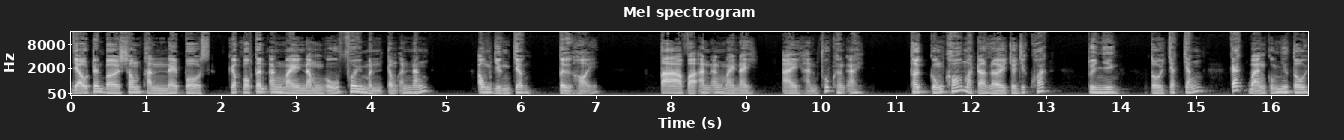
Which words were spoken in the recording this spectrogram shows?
dạo trên bờ sông thành Naples gặp một tên ăn mày nằm ngủ phơi mình trong ánh nắng. Ông dừng chân tự hỏi ta và anh ăn mày này ai hạnh phúc hơn ai? Thật cũng khó mà trả lời cho dứt khoát. Tuy nhiên tôi chắc chắn các bạn cũng như tôi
